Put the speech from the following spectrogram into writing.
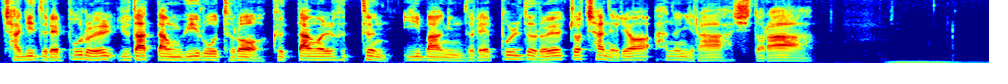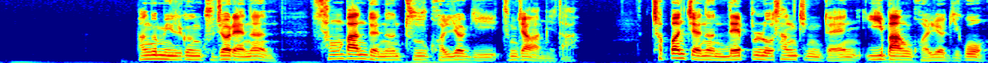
자기들의 뿔을 유다 땅 위로 들어 그 땅을 흩은 이방인들의 뿔들을 쫓아내려 하느니라 하시더라. 방금 읽은 구절에는 상반되는 두 권력이 등장합니다. 첫 번째는 내 뿔로 상징된 이방 권력이고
